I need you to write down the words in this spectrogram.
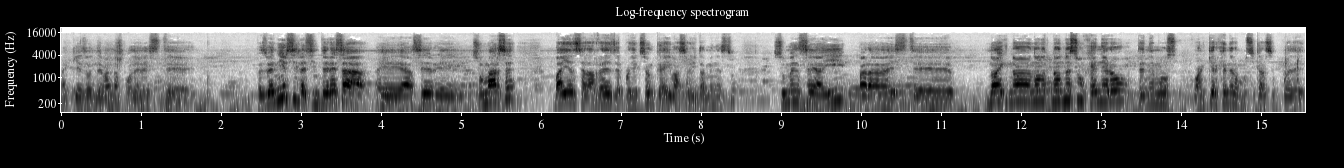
Aquí es donde van a poder este pues venir si les interesa eh, hacer eh, sumarse, váyanse a las redes de proyección que ahí va a salir también esto. Súmense ahí para este no, hay, no, no, no, no es un género, tenemos cualquier género musical se puede,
